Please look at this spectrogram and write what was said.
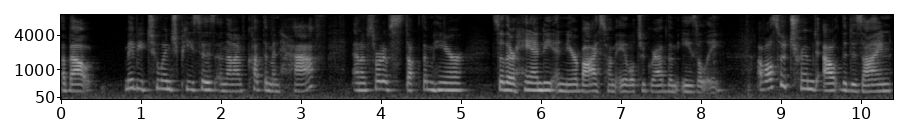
about maybe two inch pieces and then I've cut them in half and I've sort of stuck them here so they're handy and nearby so I'm able to grab them easily. I've also trimmed out the design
